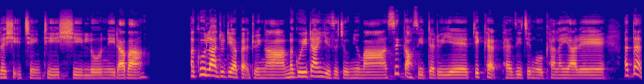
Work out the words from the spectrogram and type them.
လက်ရှိအချိန်ထိရှိလို့နေတာပါ အခုလဒုတိယပတ်အတွင်းကမကွေးတိုင်းရေစကြိုမြို့မှာစစ်ကောင်စီတပ်တွေရဲ့ပြစ်ခတ်ဖမ်းဆီးခြင်းကိုခံလိုက်ရတဲ့အသက်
